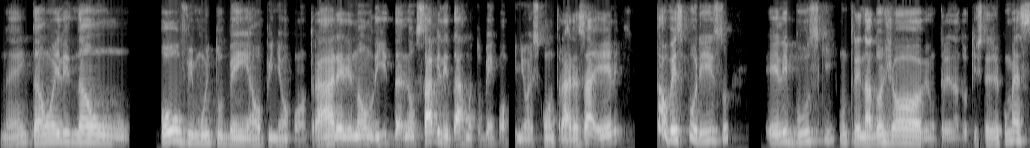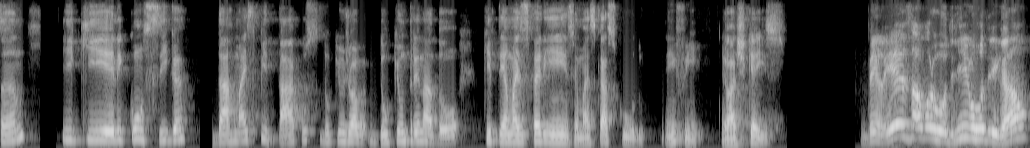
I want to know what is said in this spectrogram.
Né? Então ele não ouve muito bem a opinião contrária, ele não lida, não sabe lidar muito bem com opiniões contrárias a ele. Talvez por isso ele busque um treinador jovem, um treinador que esteja começando e que ele consiga dar mais pitacos do que um, do que um treinador que tenha mais experiência, mais cascudo. Enfim, eu acho que é isso. Beleza, Álvaro Rodrigo, Rodrigão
